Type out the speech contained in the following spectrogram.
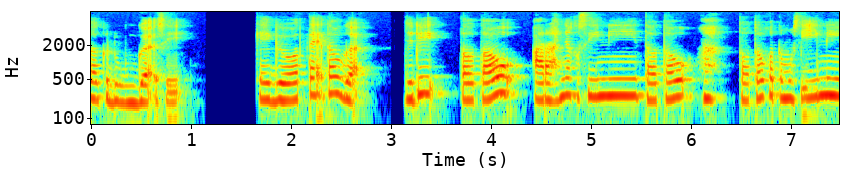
nggak keduga sih. Kayak GOT tau gak jadi tahu-tahu arahnya ke sini tahu-tahu hah tahu-tahu ketemu si ini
